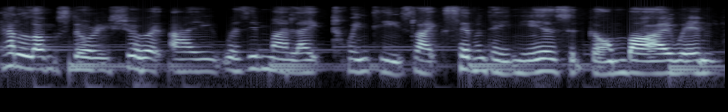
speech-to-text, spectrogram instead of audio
Cut a long story short, I was in my late 20s, like 17 years had gone by when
